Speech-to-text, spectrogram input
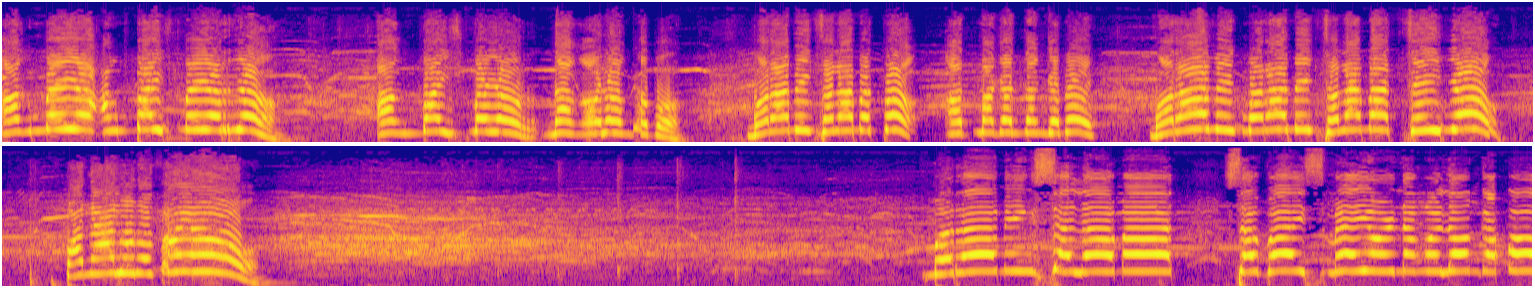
Ang mayor, ang vice mayor nyo, ang vice mayor ng Olongapo. Maraming salamat po at magandang gabi. Maraming maraming salamat sa inyo. Panalo na tayo! Maraming salamat sa Vice Mayor ng Olongapo.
